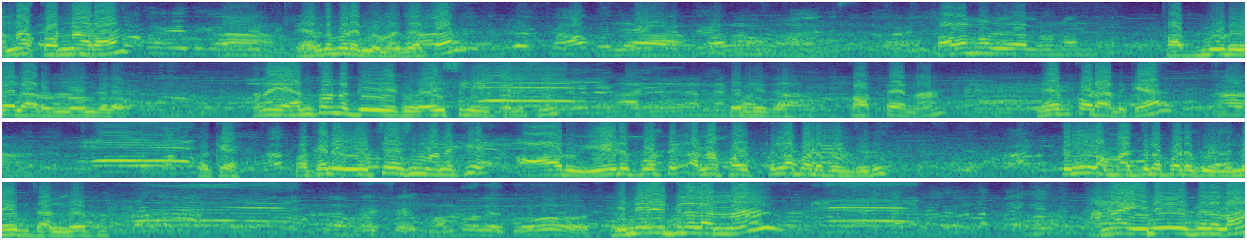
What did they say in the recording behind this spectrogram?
అన్న కొన్నారా? ఎంత పడింది అన్న జత? పదమూడు. వేల రెండు వందలు. అన్న ఎంత ఉండదు వీటి వయసు నీకు తెలిసి? తెలీదా? కొత్తేనా? నేర్పుకోవడానికే? ఓకే ఓకే ఇవి వచ్చేసి మనకి ఆరు. ఏడు పొట్టి అన్న పిల్ల పడిపోయింది చూడు. పిల్ల మధ్యలో పడిపోయింది. లేపు దాన్ని లేపు. ఎనిమిది పిల్లలు అన్న అన్న ఎనిమిది పిల్లలా?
